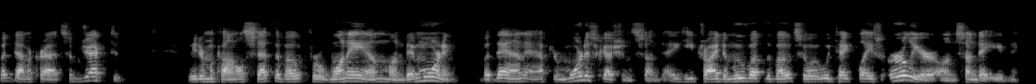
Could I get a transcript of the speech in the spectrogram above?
but Democrats objected. Leader McConnell set the vote for 1 a.m. Monday morning. But then, after more discussion Sunday, he tried to move up the vote so it would take place earlier on Sunday evening.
